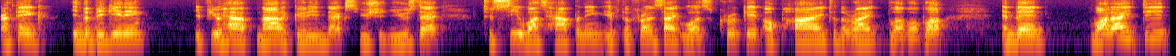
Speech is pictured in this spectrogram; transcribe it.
I think in the beginning, if you have not a good index, you should use that to see what's happening if the front sight was crooked, up high, to the right, blah, blah, blah. And then what I did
